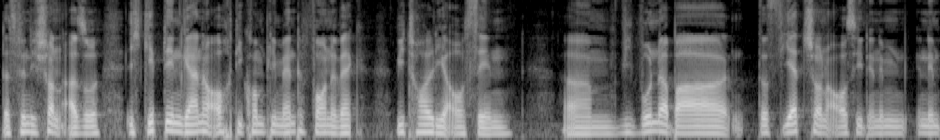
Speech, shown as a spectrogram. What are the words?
Das finde ich schon. Also ich gebe denen gerne auch die Komplimente vorneweg, wie toll die aussehen, ähm, wie wunderbar das jetzt schon aussieht in dem in dem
